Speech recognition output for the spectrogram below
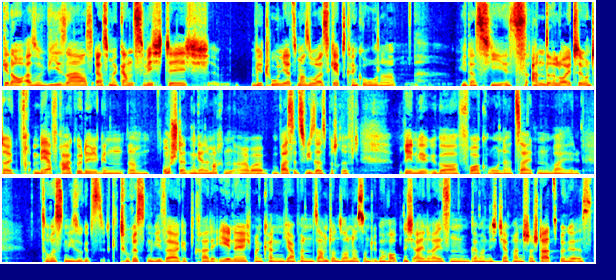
genau, also Visas, erstmal ganz wichtig. Wir tun jetzt mal so, als gäbe es kein Corona wie das je ist, andere Leute unter mehr fragwürdigen ähm, Umständen gerne machen. Aber was jetzt Visas betrifft, reden wir über Vor-Corona-Zeiten, weil Touristenvisa gibt's, Touristenvisa gibt es gerade eh nicht. Man kann in Japan samt und sonders und überhaupt nicht einreisen, wenn man nicht japanischer Staatsbürger ist.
